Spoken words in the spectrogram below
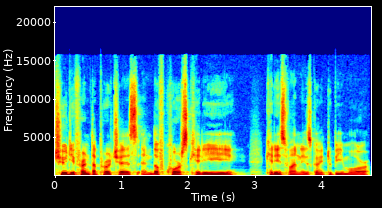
Two different approaches, and of course, KDE KDE's one is going to be more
